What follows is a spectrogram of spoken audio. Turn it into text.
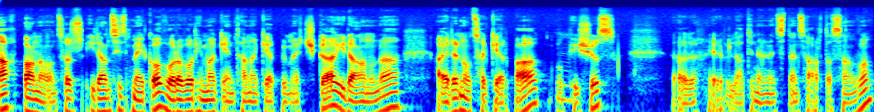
նախ բանը ոնց որ իրանցից մեկով որը որ հիմա կենթանակերպի մեջ չկա իր անունը հայերեն օցակերպա օփիշուս երևի լատիներենից տենց արտասանվում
